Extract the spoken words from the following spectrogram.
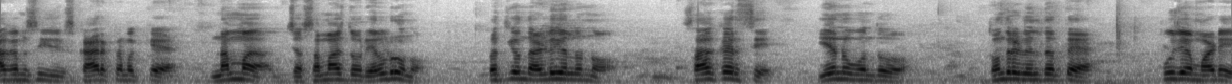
ಆಗಮಿಸಿ ಈ ಕಾರ್ಯಕ್ರಮಕ್ಕೆ ನಮ್ಮ ಜ ಸಮಾಜದವ್ರು ಎಲ್ಲರೂ ಪ್ರತಿಯೊಂದು ಹಳ್ಳಿಯಲ್ಲೂ ಸಹಕರಿಸಿ ಏನು ಒಂದು ತೊಂದರೆಗಳಿಲ್ಲದಂತೆ ಪೂಜೆ ಮಾಡಿ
